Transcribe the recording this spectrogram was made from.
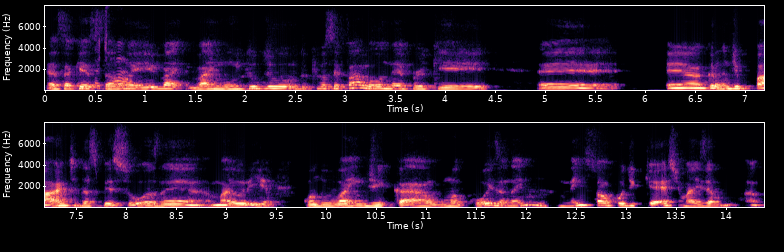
Essa questão aí vai, vai muito do, do que você falou, né? Porque é, é, a grande parte das pessoas, né, a maioria, quando vai indicar alguma coisa, nem, nem só o podcast, mas a, a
